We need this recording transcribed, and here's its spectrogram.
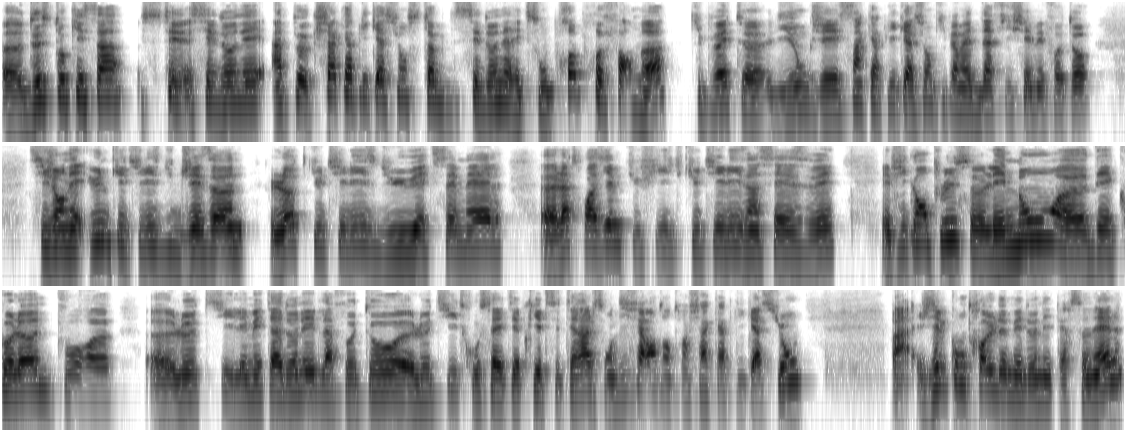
euh, de stocker ça, ces, données, un peu que chaque application stocke ces données avec son propre format, qui peut être, euh, disons que j'ai cinq applications qui permettent d'afficher mes photos, si j'en ai une qui utilise du JSON, l'autre qui utilise du XML, euh, la troisième qui, utilise un CSV, et puis qu'en plus euh, les noms euh, des colonnes pour le les métadonnées de la photo, le titre où ça a été pris, etc., elles sont différentes entre chaque application. Bah, j'ai le contrôle de mes données personnelles.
